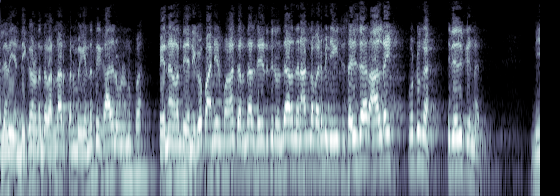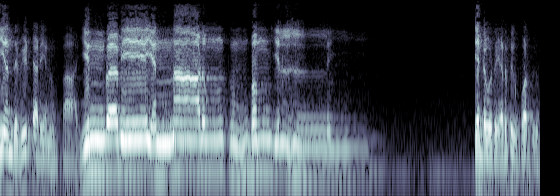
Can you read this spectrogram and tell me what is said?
இல்லைன்னா என்னைக்கோ நடந்த வரலாறு இப்ப நமக்கு என்னத்துக்கு காதல விடணும்ப்பா? இப்ப என்ன நடந்து என்னைக்கோ பாண்டியன் போனா திறந்தால் எடுத்துட்டு வந்தா அந்த நாட்டில் வறுமை நீங்க சரி சார் ஆல் ரைட் விட்டுங்க இது எதுக்குன்னாரு நீ அந்த வீட்டை அடையணும்ப்பா. இன்பமே என்னாலும் துன்பம் இல்லை. என்ற ஒரு இடத்துக்கு போறதுக்கு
